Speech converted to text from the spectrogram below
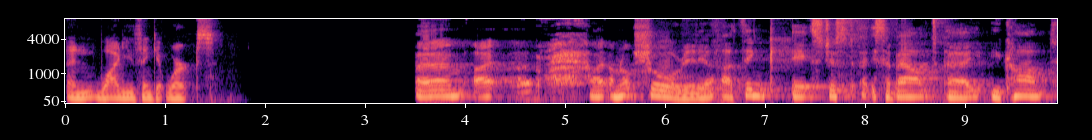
and why do you think it works? Um, I, I am not sure really. I think it's just it's about uh, you can't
